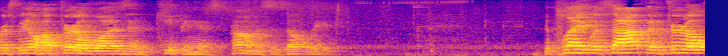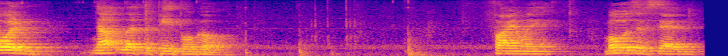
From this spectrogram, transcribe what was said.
course, we know how Pharaoh was in keeping his promises, don't we? The plague would stop and Pharaoh would not let the people go. Finally, Moses said,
